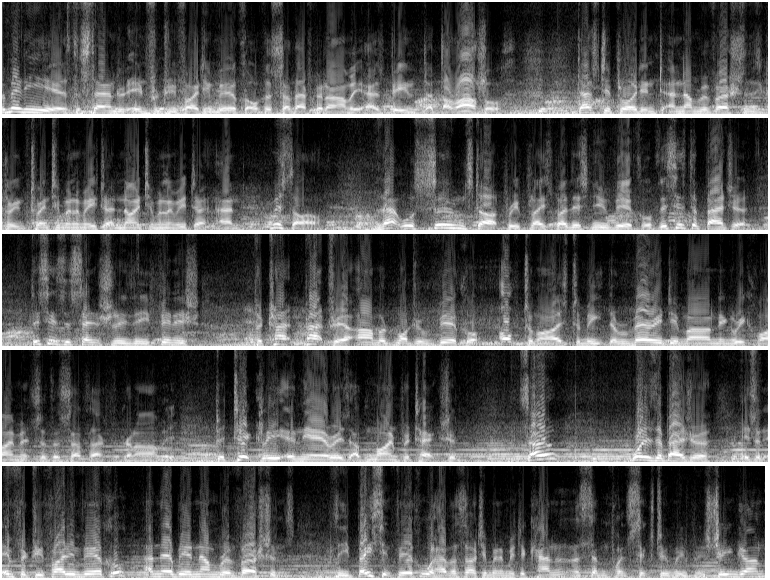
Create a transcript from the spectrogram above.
For many years, the standard infantry fighting vehicle of the South African Army has been the, the. That's deployed in a number of versions, including 20mm, 90mm and missile. That will soon start to be replaced by this new vehicle. This is the Badger. This is essentially the Finnish Patria armoured modular vehicle optimised to meet the very demanding requirements of the South African Army, particularly in the areas of mine protection. So, what is a Badger? It's an infantry fighting vehicle and there'll be a number of versions. The basic vehicle will have a 30mm cannon and a 7.62mm machine gun.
